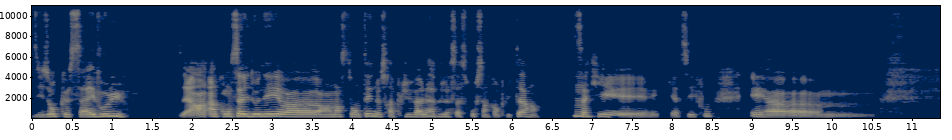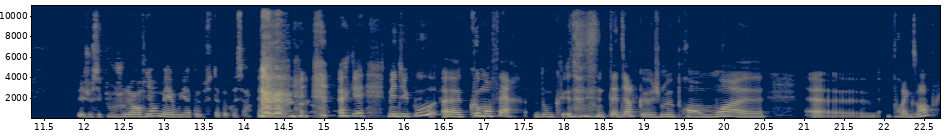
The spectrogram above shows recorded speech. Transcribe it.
disons que ça évolue. Un, conseil donné à un instant T ne sera plus valable, ça se trouve cinq ans plus tard. C'est ça mm. qui est, qui est assez fou. Et et je sais plus où je voulais en venir, mais oui, c'est à peu près ça. ok, mais du coup, euh, comment faire? Donc, c'est-à-dire que je me prends moi, euh, euh, pour exemple,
